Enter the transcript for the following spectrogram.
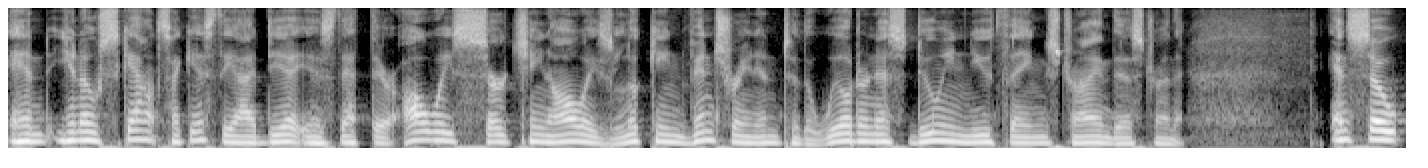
And, you know, scouts, I guess the idea is that they're always searching, always looking, venturing into the wilderness, doing new things, trying this, trying that. And so,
